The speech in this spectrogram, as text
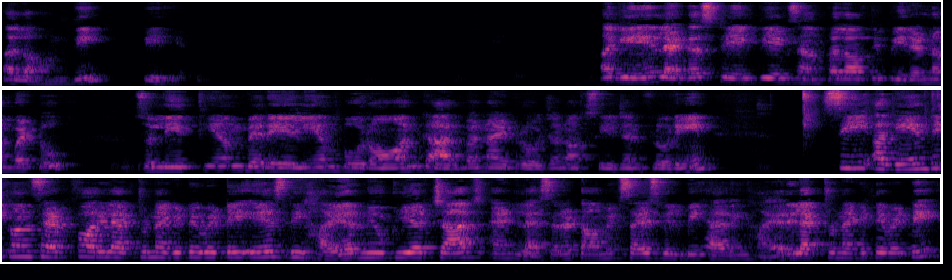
Along the period. Again, let us take the example of the period number 2. So lithium, beryllium, boron, carbon, nitrogen, oxygen, fluorine. See again the concept for electronegativity is the higher nuclear charge and lesser atomic size will be having higher electronegativity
